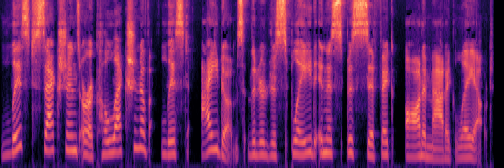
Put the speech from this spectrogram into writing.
List sections are a collection of list items that are displayed in a specific automatic layout.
